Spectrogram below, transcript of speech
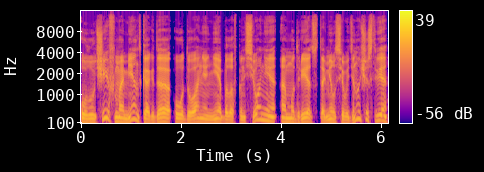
Улучив момент, когда у Дуаня не было в пансионе, а мудрец томился в одиночестве,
